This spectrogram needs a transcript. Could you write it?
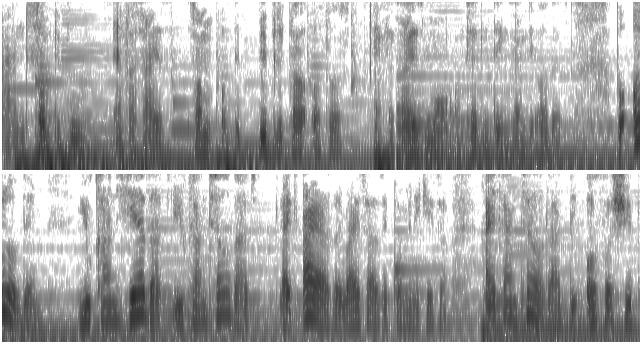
And some people emphasize some of the biblical authors emphasize more on certain things than the others. But all of them you can hear that you can tell that like i as a writer as a communicator i can tell that the authorship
